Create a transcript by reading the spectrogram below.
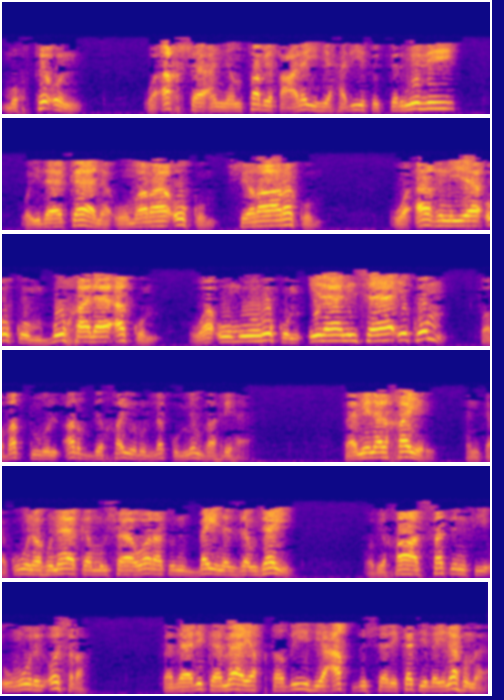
مخطئ وأخشى أن ينطبق عليه حديث الترمذي وإذا كان أمراؤكم شراركم وأغنياؤكم بخلاءكم وأموركم إلى نسائكم فبطن الأرض خير لكم من ظهرها. فمن الخير أن تكون هناك مشاورة بين الزوجين وبخاصة في أمور الأسرة فذلك ما يقتضيه عقد الشركة بينهما.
